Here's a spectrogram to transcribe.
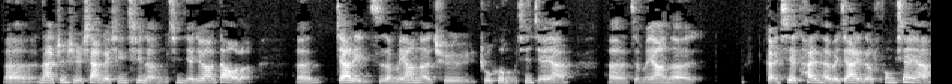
呃，那真是下个星期呢，母亲节就要到了，呃，家里怎么样呢？去祝贺母亲节呀？呃，怎么样呢？感谢太太为家里的奉献呀，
